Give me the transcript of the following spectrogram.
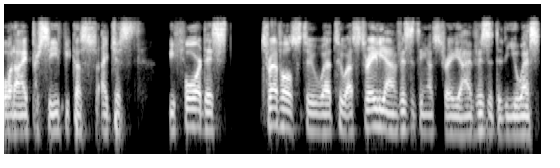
what I perceive because I just before this travels to uh, to Australia and visiting Australia, I visited the US,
